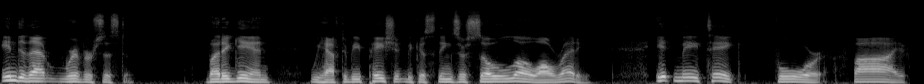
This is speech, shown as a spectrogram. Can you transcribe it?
into that river system. But again, we have to be patient because things are so low already. It may take four, five,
